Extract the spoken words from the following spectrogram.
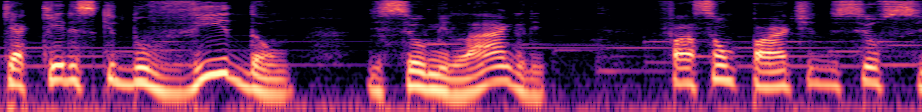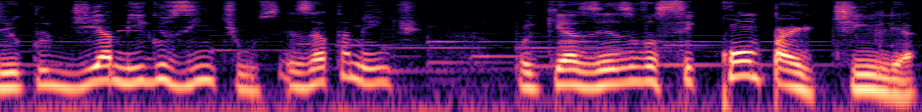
que aqueles que duvidam de seu milagre façam parte de seu círculo de amigos íntimos. Exatamente porque às vezes você compartilha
